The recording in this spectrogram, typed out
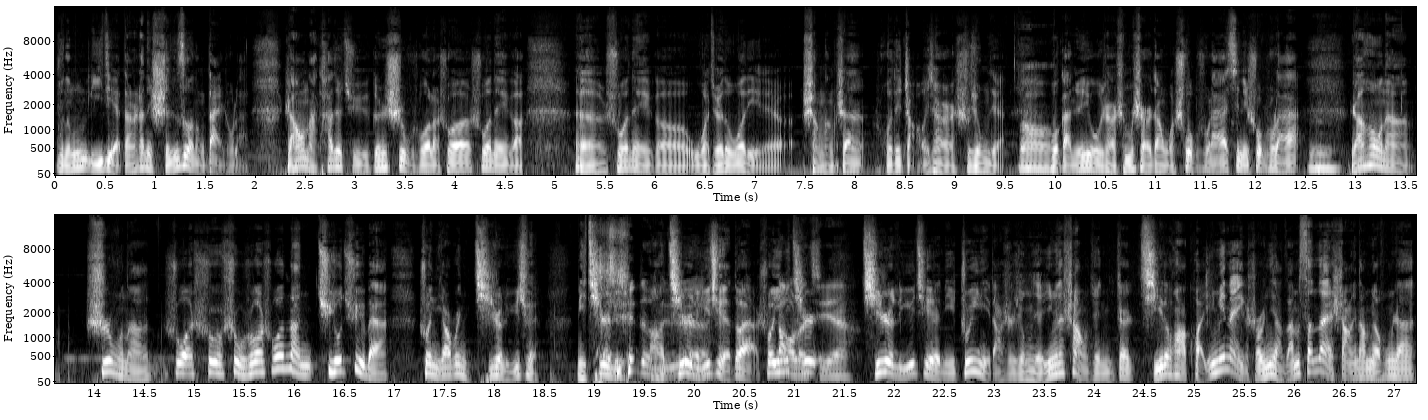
不能理解，但是他那神色能带出来。然后呢，他就去跟师傅说了，说说那个，呃，说那个，我觉得我得上趟山，我得找一下师兄去。哦，我感觉有点什么事儿，但我说不出来，心里说不出来。嗯然后呢，师傅呢说，师傅师傅说说，那你去就去呗。说你要不然你骑着驴去，你骑着驴啊，骑着驴去。对，说因为骑，骑着驴去，你追你大师兄去，因为他上不去，你这骑的话快。因为那个时候，你想咱们现在上一趟妙峰山，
